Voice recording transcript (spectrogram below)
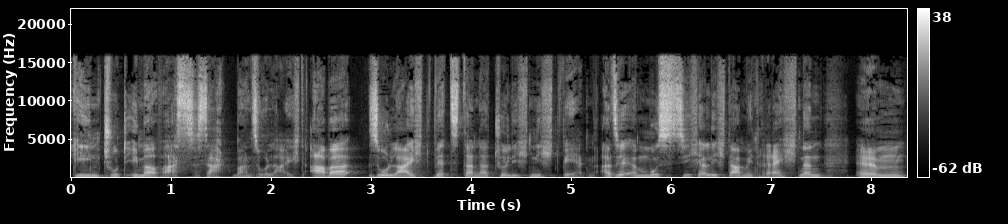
Gehen tut immer was, sagt man so leicht. Aber so leicht wird's dann natürlich nicht werden. Also er muss sicherlich damit rechnen, ähm,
